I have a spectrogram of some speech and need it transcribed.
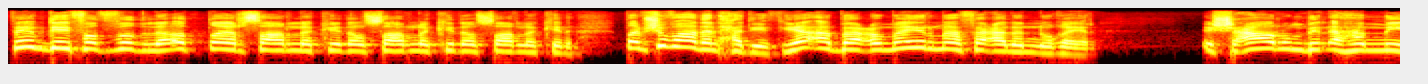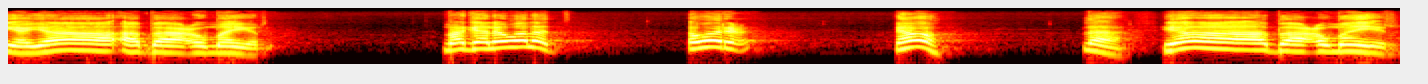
فيبدأ يفضفض له الطير صار له كذا وصار له كذا وصار له كذا. طيب شوف هذا الحديث. يا أبا عمير ما فعل النغير. إشعار بالأهمية. يا أبا عمير. ما قال يا ولد أورع. يا لا. يا أبا عمير.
